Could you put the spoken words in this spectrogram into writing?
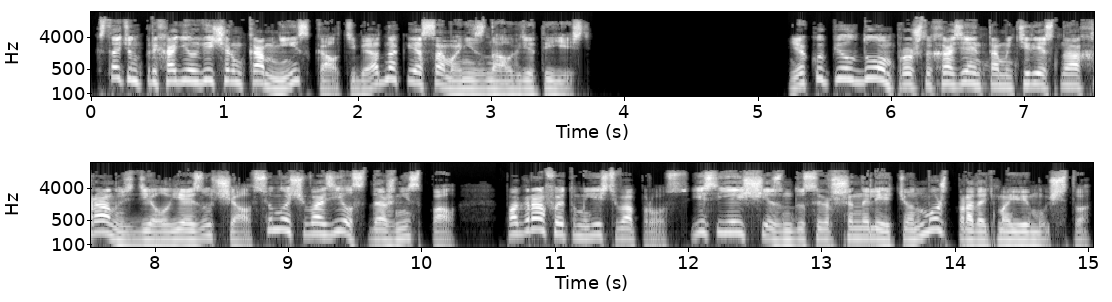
Кстати, он приходил вечером ко мне и искал тебя, однако я сама не знал, где ты есть. Я купил дом, прошлый хозяин там интересную охрану сделал, я изучал. Всю ночь возился, даже не спал. По графу этому есть вопрос. Если я исчезну до совершеннолетия, он может продать мое имущество?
